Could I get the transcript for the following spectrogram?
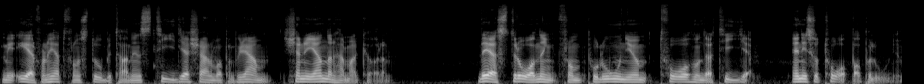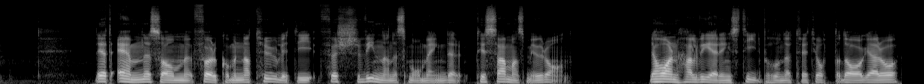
med erfarenhet från Storbritanniens tidiga kärnvapenprogram känner igen den här markören. Det är strålning från polonium 210, en isotop av polonium. Det är ett ämne som förekommer naturligt i försvinnande små mängder tillsammans med uran. Det har en halveringstid på 138 dagar och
